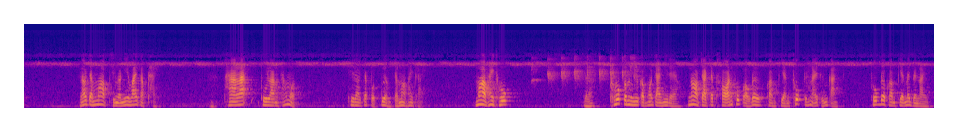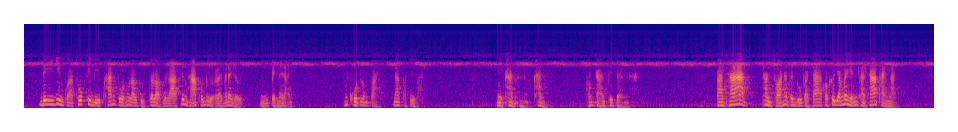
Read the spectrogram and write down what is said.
เราจะมอบสิ่งเหล่านี้ไว้กับใครภาระทุลังทั้งหมด ที่เราจะปลดเปลื้องจะมอบให้ใครมอบให้ทุกเหรอทุกก็มีอยู่กับหัวใจนี้แล้ว นอกจากจะถอนทุกออกด้วยความเพียรทุกถึงไหนถึงกัน ทุกด้วยความเพียรไม่เป็นไร ดียิ่งกว่าทุกที่บีบคั้นตัวของเราอยู่ตลอดเวลา ซึ่งหาผลประโยชน์อะไรไม่ได้เลย นี้เป็นไหนไหนมันขุดลงไปหน้าปฏิบัติ นี่ขั้นอันหนึ่งขั้น ของการพิจารณาป่าช้าท่านสอนให้ไปดูป่าช้าก็คือยังไม่เห็นป่าช้าภายใน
